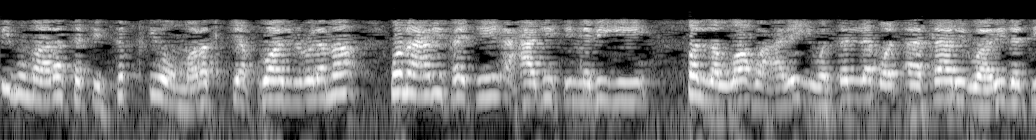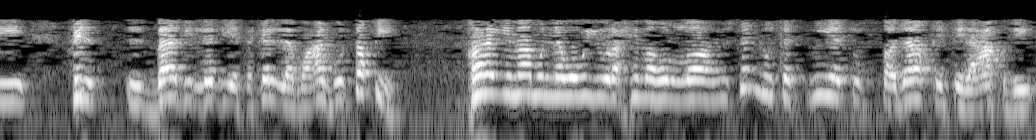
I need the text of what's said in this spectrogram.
بممارسة الفقه وممارسة أقوال العلماء ومعرفة أحاديث النبي صلى الله عليه وسلم والآثار الواردة في الباب الذي يتكلم عنه الفقيه. قال الإمام النووي رحمه الله يسن تسمية الصداق في العقد.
